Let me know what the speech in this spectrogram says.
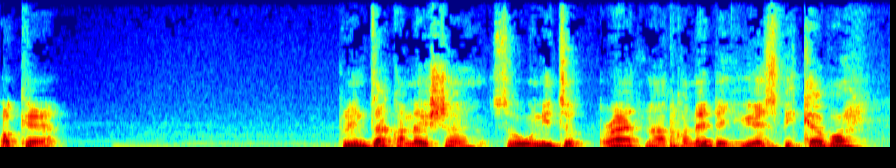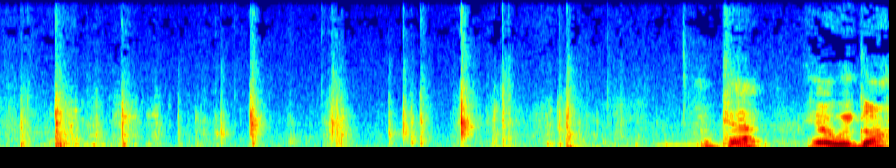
okay. Printer connection. So we need to right now connect the USB cable. Okay here we go.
